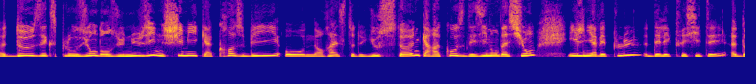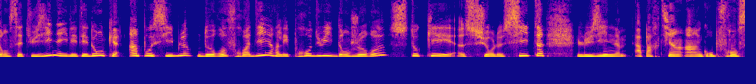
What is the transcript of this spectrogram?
deux explosions dans une usine chimique à Crosby, au nord-est de Houston, car à cause des inondations, il n'y avait plus d'électricité dans cette usine et il était donc impossible de refroidir les produits dangereux stockés sur le site. L'usine appartient à un groupe français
